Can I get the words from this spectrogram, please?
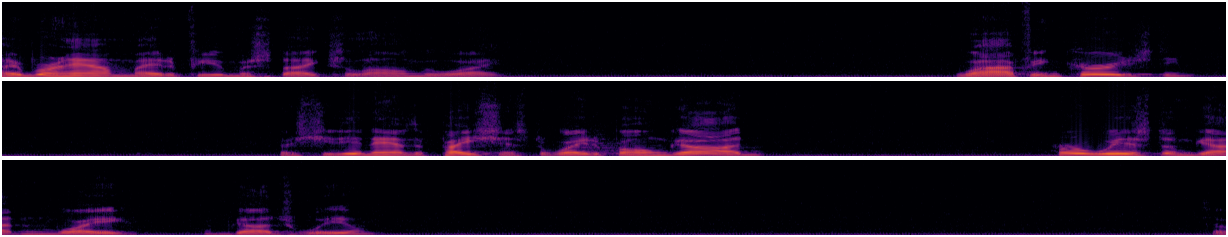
Abraham made a few mistakes along the way. Wife encouraged him, but she didn't have the patience to wait upon God. Her wisdom got in the way of God's will. So,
